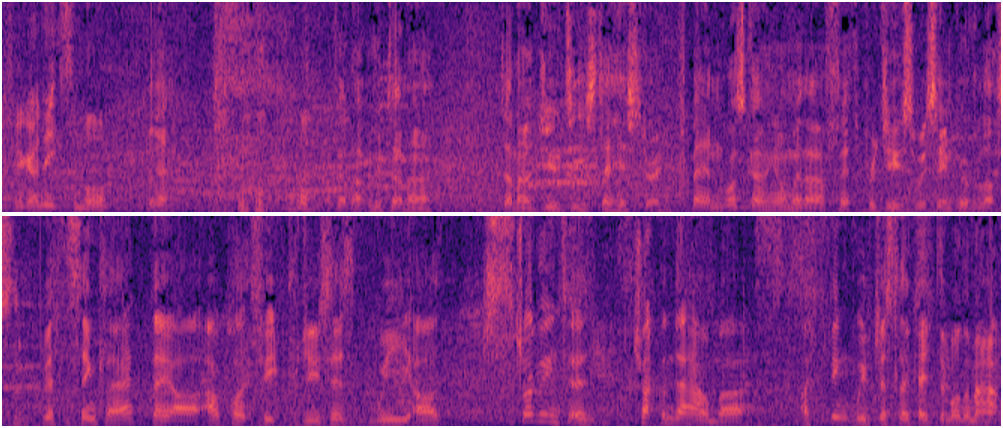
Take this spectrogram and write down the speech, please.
Should we go and eat some more? Yeah. I feel like we've done our done our duties to history. Ben, what's going on with our fifth producer? We seem to have lost them. Smith and Sinclair, they are alcoholic sweet producers. We are struggling to track them down, but I think we've just located them on the map.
